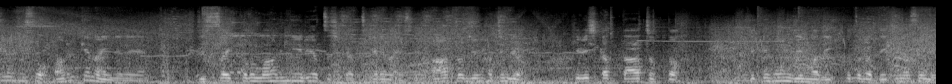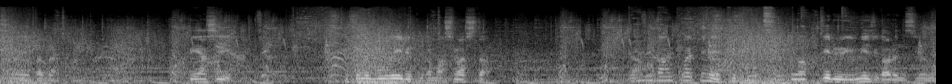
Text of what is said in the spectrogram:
こいつの武装歩けないんでね実際この周りにいるやつしかつけれないですよ。あと18秒厳しかったちょっと。敵本陣まで行くことができませんでしたね多分。悔しい。敵の防衛力が増しました。だんだんこうやってね敵も強くなってるイメージがあるんですよね。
